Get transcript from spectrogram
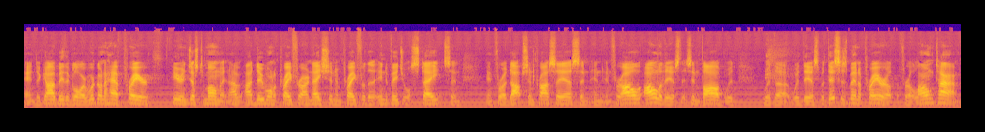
and to God be the glory. We're going to have prayer here in just a moment. I, I, do want to pray for our nation and pray for the individual states and, and for adoption process and, and, and for all, all of this that's involved with, with, uh, with this. But this has been a prayer for a long time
